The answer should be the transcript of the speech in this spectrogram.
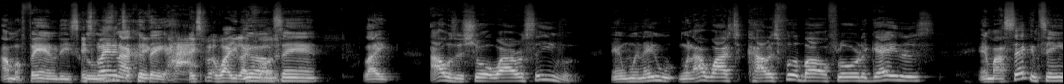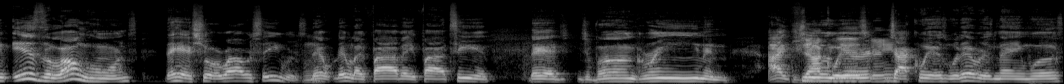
I'm a fan of these schools. Explain it's not because they hot. Explain why you like you know what I'm saying? Like I was a short wide receiver, and when they when I watched college football, Florida Gators, and my second team is the Longhorns. They had short wide receivers. Mm. They, they were like five eight, five ten. They had Javon Green and Ike Jacquez Jacquez, whatever his name was.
